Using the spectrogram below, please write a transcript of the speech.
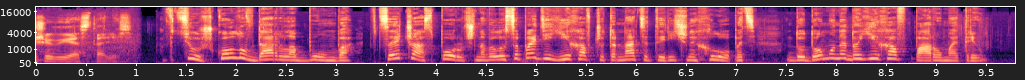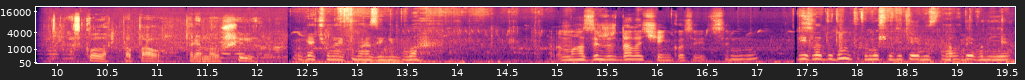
живі залишились. В цю школу вдарила бомба. В цей час поруч на велосипеді їхав 14-річний хлопець. Додому не доїхав пару метрів. Осколок попав прямо в шию. Я чоловік в магазині була. Магазин же ж далеченько звідси. Бігла додому, тому що дітей не знала, де вони є.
